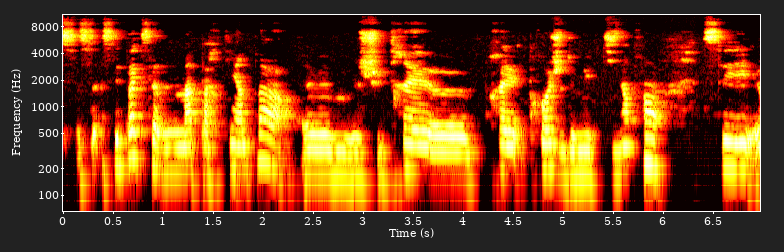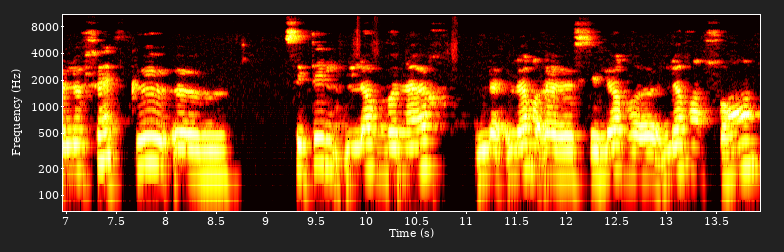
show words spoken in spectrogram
c'est pas que ça ne m'appartient pas. Euh, je suis très, euh, proche de mes petits enfants. C'est le fait que euh, c'était leur bonheur, leur, euh, c'est leur euh, leur enfant,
